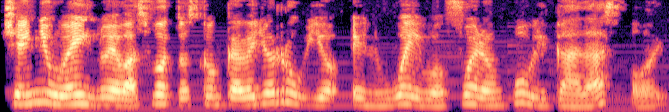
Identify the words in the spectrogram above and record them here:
Chen Yue y nuevas fotos con cabello rubio en Weibo fueron publicadas hoy.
